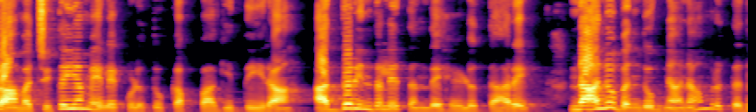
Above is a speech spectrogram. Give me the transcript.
ಕಾಮಚಿತೆಯ ಮೇಲೆ ಕುಳಿತು ಕಪ್ಪಾಗಿದ್ದೀರಾ? ಆದ್ದರಿಂದಲೇ ತಂದೆ ಹೇಳುತ್ತಾರೆ, ನಾನು ಬಂದು ಜ್ಞಾನಾಮೃತದ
